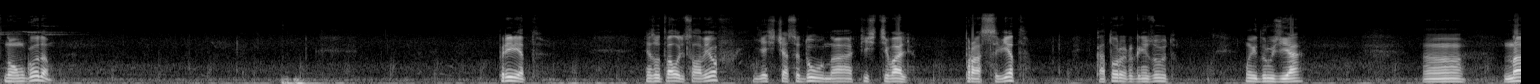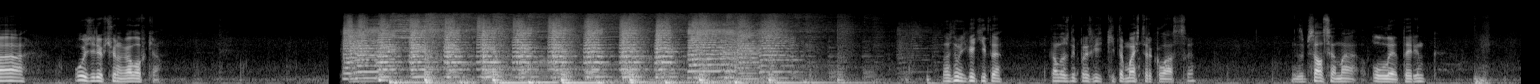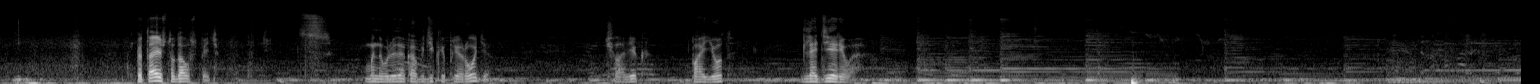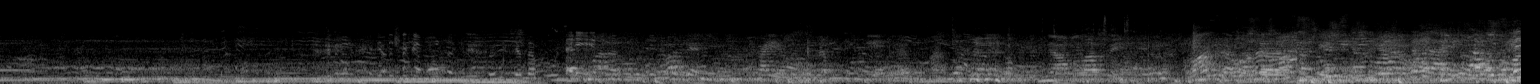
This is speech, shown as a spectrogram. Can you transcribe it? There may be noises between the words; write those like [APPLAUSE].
С Новым годом! Привет! Меня зовут Володя Соловьев. Я сейчас иду на фестиваль «Просвет», который организуют мои друзья э, на озере в Черноголовке. Должны быть какие-то, там должны происходить какие-то мастер-классы. Записался на леттеринг. Пытаюсь туда успеть. Мы наблюдаем, как в дикой природе человек поет для дерева.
